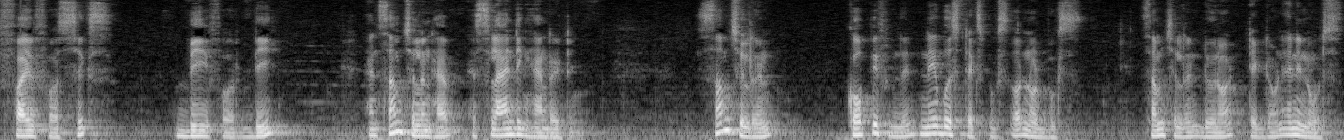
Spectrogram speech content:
5 for 6, B for D, and some children have a slanting handwriting. Some children copy from the neighbor's textbooks or notebooks. Some children do not take down any notes.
